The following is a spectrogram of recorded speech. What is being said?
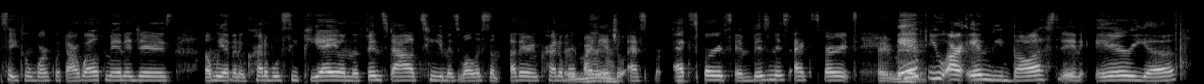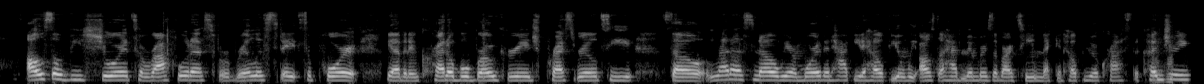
so you can work with our wealth managers. Um, we have an incredible CPA on the FinStyle team, as well as some other incredible Amen. financial esper- experts and business experts. If you are in the Boston area, also be sure to rock with us for real estate support. We have an incredible brokerage, Press Realty. So let us know. We are more than happy to help you. And we also have members of our team that can help you across the Mhm. country.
